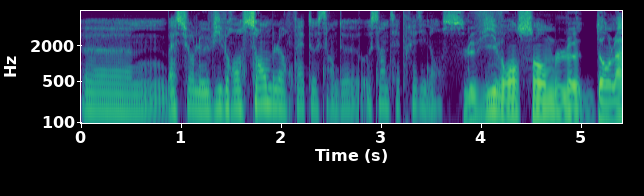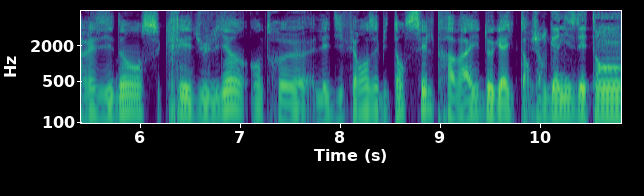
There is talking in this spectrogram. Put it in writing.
bah, sur le vivre ensemble en fait au sein de au sein de cette résidence. Le vivre ensemble dans la résidence, créer du lien entre les différents habitants, c'est le travail de Gaëtan. J'organise des temps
